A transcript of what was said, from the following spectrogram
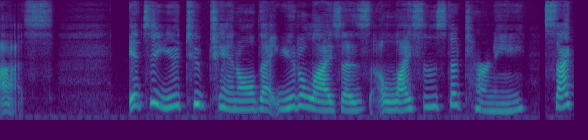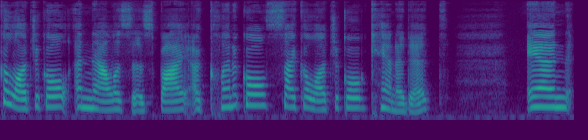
Us. It's a YouTube channel that utilizes a licensed attorney, psychological analysis by a clinical psychological candidate, and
